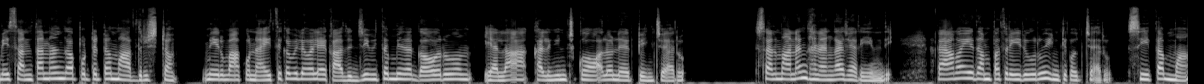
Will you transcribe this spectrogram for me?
మీ సంతానంగా పుట్టడం మా అదృష్టం. మీరు మాకు నైతిక విలువలే కాదు జీవితం మీద గౌరవం ఎలా కలిగించుకోవాలో నేర్పించారు. సన్మానం ఘనంగా జరిగింది. రామయ్య దంపతులు ఇరువురు ఇంటికొచ్చారు. సీతమ్మ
